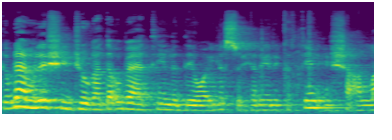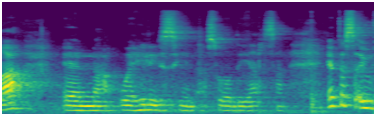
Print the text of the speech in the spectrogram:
Gabdhaha maleeshia jooga haddaa u baahatiinna dee waa ila soo xiriiri kartiin insha allah. Waa helaysiin asagoo diyaarsan. Intaas ayuu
